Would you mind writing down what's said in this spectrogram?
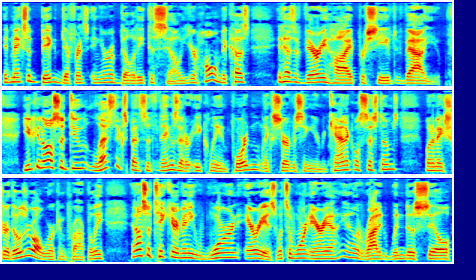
it makes a big difference in your ability to sell your home because it has a very high perceived value. You can also do less expensive things that are equally important, like servicing your mechanical systems. Want to make sure those are all working properly, and also take care of any worn areas. What's a worn area? You know, the rotted windowsill,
